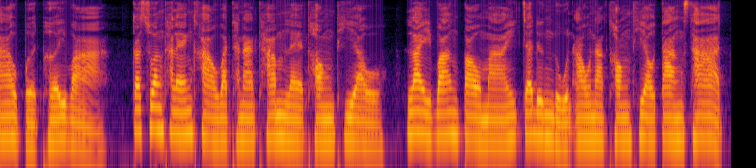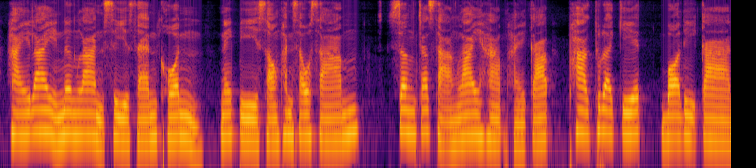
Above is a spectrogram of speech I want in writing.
ลาวเปิดเผยว่า กระทรวงแถลงข่าววัฒนธรรมและท่องเที่ยว ไล่วางเป้าหมายจะดึงดูดเอานักท่องเที่ยวต่างชาติไฮไลท์1ล้าน4แสนคนในปี 2023 ซึ่งจะสร้างรายหับให้กับ ภาคธุรกิจ บริการ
